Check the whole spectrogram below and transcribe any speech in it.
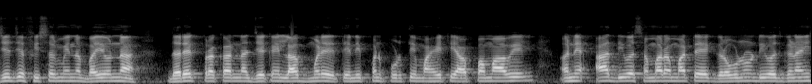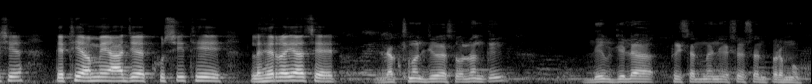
જે જે ફિશરમેનના ભાઈઓના દરેક પ્રકારના જે કંઈ લાભ મળે તેની પણ પૂરતી માહિતી આપવામાં આવી અને આ દિવસ અમારા માટે ગૌરવનો દિવસ ગણાય છે. તેથી અમે આજે ખુશીથી લહેર રહ્યા છે. લક્ષ્મણજીવા સોલંકી, દીવ જિલ્લા ફિશરમેન એસોસિએશન પ્રમુખ.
